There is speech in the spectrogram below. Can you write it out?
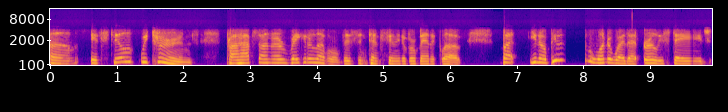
um, it still returns, perhaps on a regular level, this intense feeling of romantic love. But you know, people wonder why that early stage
